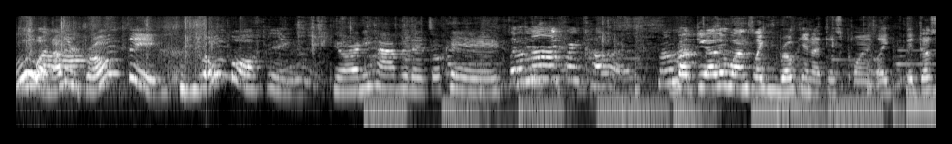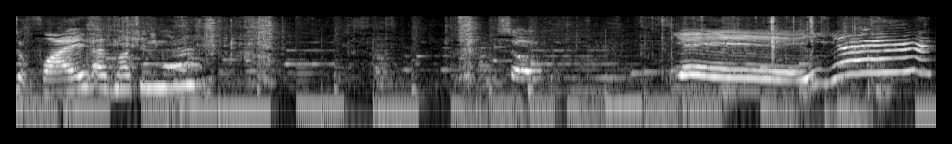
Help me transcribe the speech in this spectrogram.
Ooh, another drone thing. drone ball thing. You already have it. It's okay. But it's different colors. Mama, But the other one's like broken at this point. Like it doesn't fly as much anymore. So, yay! Yay!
